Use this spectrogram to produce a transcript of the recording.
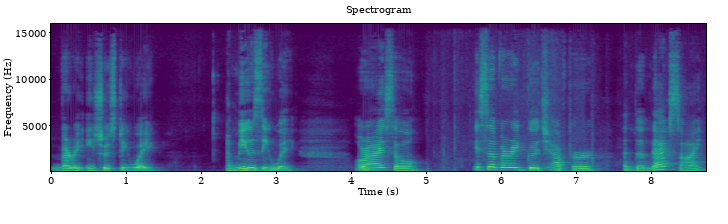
very interesting way amusing way all right so it's a very good chapter and the next time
